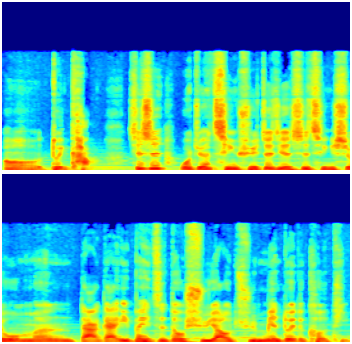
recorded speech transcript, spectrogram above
呃对抗，其实我觉得情绪这件事情是我们大概一辈子都需要去面对的课题。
